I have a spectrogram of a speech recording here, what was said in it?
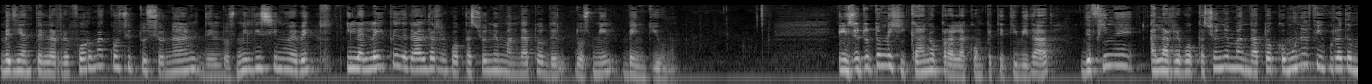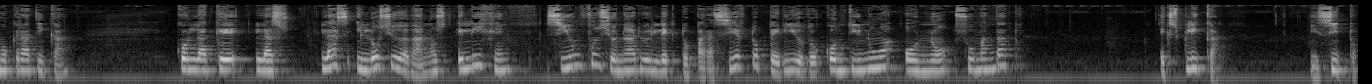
mediante la reforma constitucional del 2019 y la Ley Federal de Revocación de Mandato del 2021. El Instituto Mexicano para la Competitividad define a la revocación de mandato como una figura democrática con la que las, las y los ciudadanos eligen si un funcionario electo para cierto periodo continúa o no su mandato explica, y cito,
